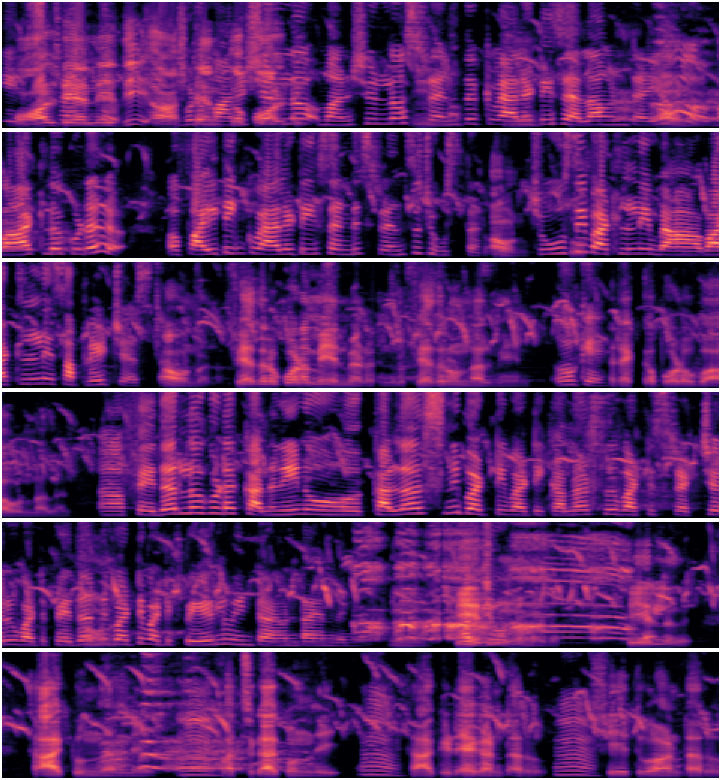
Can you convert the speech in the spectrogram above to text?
క్వాలిటీ. అనేది ఇప్పుడు స్ట్రెంత్ మనుషుల్లో మనుషుల్లో స్ట్రెంగ్త్ క్వాలిటీస్ ఎలా ఉంటాయో. వాటిలో కూడా ఫైటింగ్ క్వాలిటీస్ అండ్ స్ట్రెంగ్స్ చూస్తారు. చూసి వాటిని వాటిని సపరేట్ చేస్తారు. అవును మేడం. ఫెదర్ కూడా మెయిన్ మేడం. ఇందులో ఫెదర్ ఉండాలి మెయిన్ ఓకే. రెక్క పొడవు బాగుండాలని ఫెదర్లో కూడా కల నేను కలర్స్ని బట్టి వాటి కలర్స్ వాటి స్ట్రక్చర్ వాటి ఫెదర్ని. బట్టి వాటి పేర్లు వింటా ఉంటాయని విన్నా. పేర్లు ఉన్నాయి మేడం. పేర్లు కాకి ఉందండి పచ్చకాకి ఉంది కాకిడేగ అంటారు చేతువ అంటారు.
